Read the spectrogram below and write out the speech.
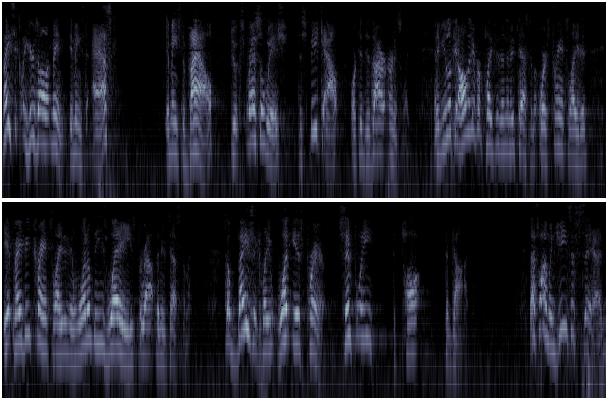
Basically, here's all it means. It means to ask, it means to vow, to express a wish, to speak out, or to desire earnestly. And if you look at all the different places in the New Testament where it's translated, it may be translated in one of these ways throughout the New Testament. So basically, what is prayer? Simply to talk to God. That's why when Jesus said,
